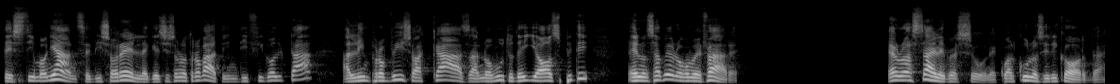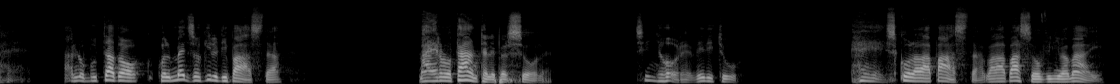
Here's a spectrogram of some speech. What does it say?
testimonianze di sorelle che si sono trovate in difficoltà, all'improvviso a casa hanno avuto degli ospiti e non sapevano come fare. Erano assai le persone, qualcuno si ricorda, eh, hanno buttato quel mezzo chilo di pasta, ma erano tante le persone. Signore, vedi tu, eh, scola la pasta, ma la pasta non finiva mai.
